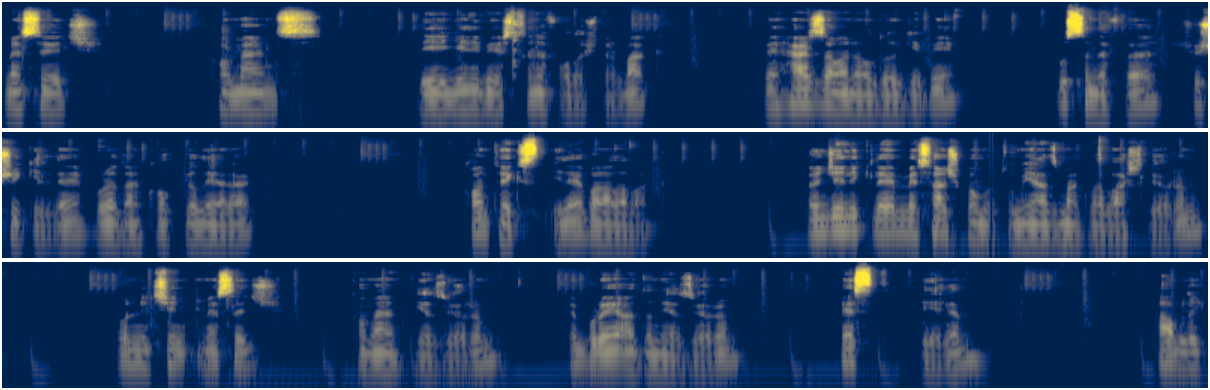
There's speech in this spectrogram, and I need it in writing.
message comments diye yeni bir sınıf oluşturmak ve her zaman olduğu gibi bu sınıfı şu şekilde buradan kopyalayarak context ile bağlamak. Öncelikle mesaj komutumu yazmakla başlıyorum. Bunun için message comment yazıyorum ve buraya adını yazıyorum. Test diyelim. Public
